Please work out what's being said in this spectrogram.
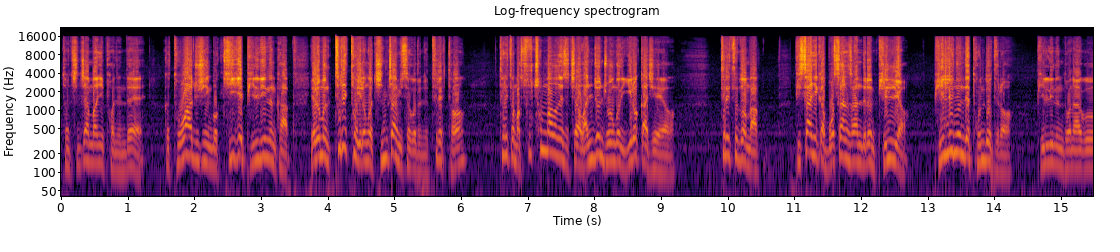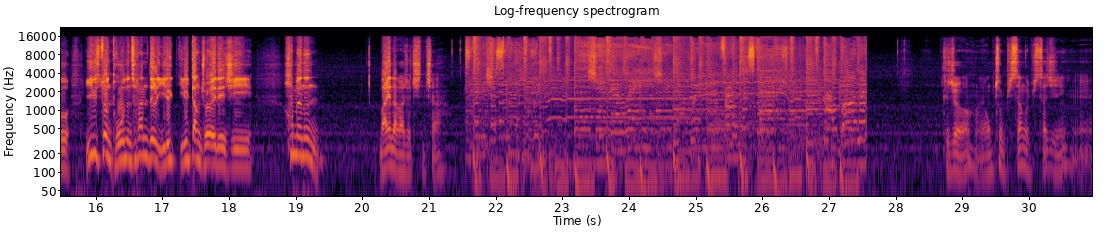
돈 진짜 많이 버는데 그 도와주신 뭐 기계 빌리는 값. 여러분 트랙터 이런 거 진짜 비싸거든요. 트랙터. 트랙터 막 수천만 원에서 제가 완전 좋은 건 1억까지 해요. 트랙터도 막 비싸니까 못 사는 사람들은 빌려. 빌리는데 돈도 들어. 빌리는 돈하고 일손 도우는 사람들 일, 일당 줘야 되지. 하면은 많이 나가죠 진짜. 그죠. 예, 엄청 비싼 거 비싸지. 예.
